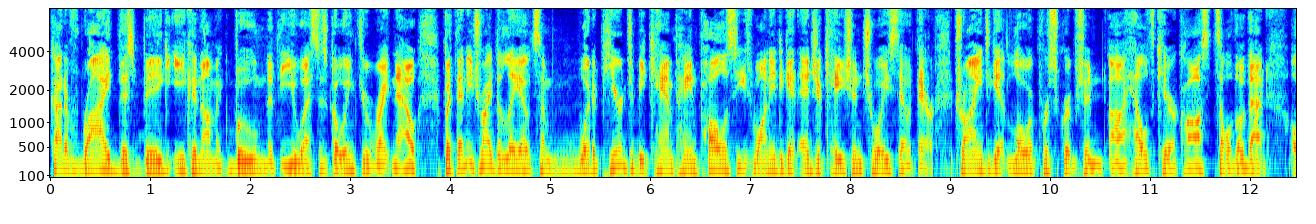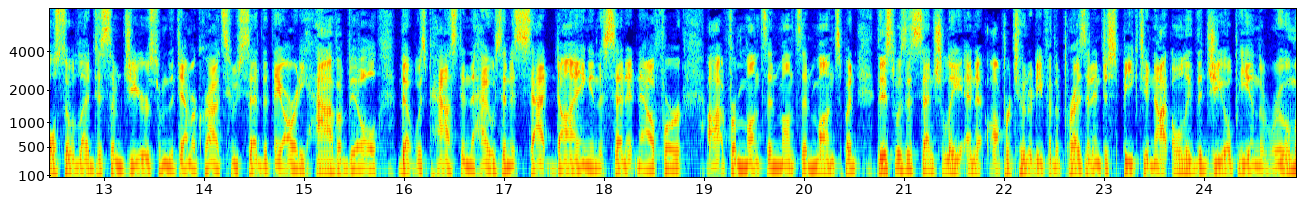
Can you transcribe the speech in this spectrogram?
kind of ride this big economic boom that the U.S. is going through right now. But then he tried to lay out some what appeared to be campaign policies, wanting to get education choice out there, trying to get lower prescription uh, health care costs. Although that also led to some jeers from the Democrats who said that they already have a bill that was passed in the House and has sat dying in the Senate now for uh, for months and months and months. But this was essentially an opportunity for the president to speak to not only the GOP in the room,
